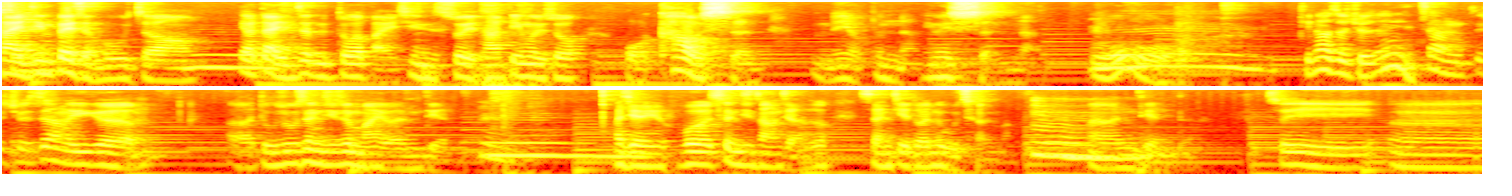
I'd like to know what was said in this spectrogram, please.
他已经被神呼召，要带领这么多百姓，所以他定位说我靠神，没有不能，因为神能。哦，听到时候觉得，哎，这样就觉得这样的一个呃，读书圣经就蛮有恩典的，嗯，而且符合圣经常讲说三阶段路程嘛，嗯，蛮恩典的，所以嗯，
